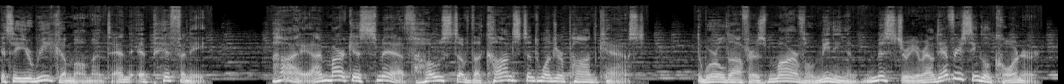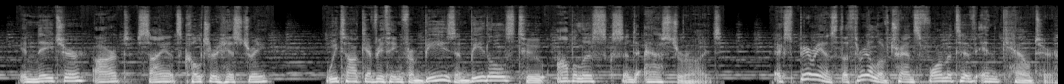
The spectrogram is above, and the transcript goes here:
It's a eureka moment, an epiphany. Hi, I'm Marcus Smith, host of the Constant Wonder podcast. The world offers marvel, meaning, and mystery around every single corner. In nature, art, science, culture, history, we talk everything from bees and beetles to obelisks and asteroids. Experience the thrill of transformative encounter.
